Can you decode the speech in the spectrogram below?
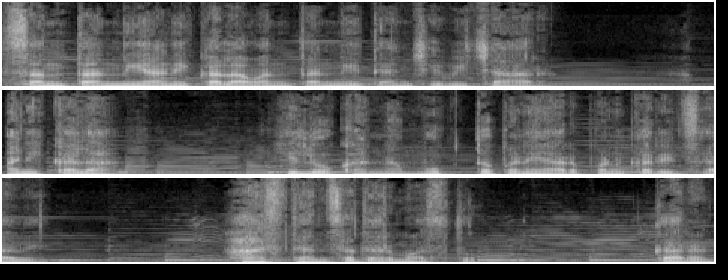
संतांनी आणि कलावंतांनी त्यांचे विचार आणि कला हे लोकांना मुक्तपणे अर्पण करीत जावे. हाच त्यांचा धर्म असतो. कारण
